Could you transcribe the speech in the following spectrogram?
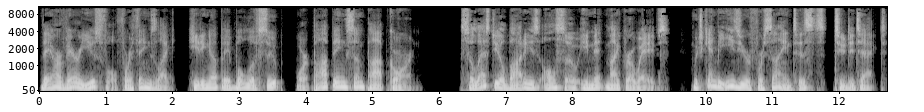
they are very useful for things like heating up a bowl of soup or popping some popcorn. Celestial bodies also emit microwaves which can be easier for scientists to detect.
